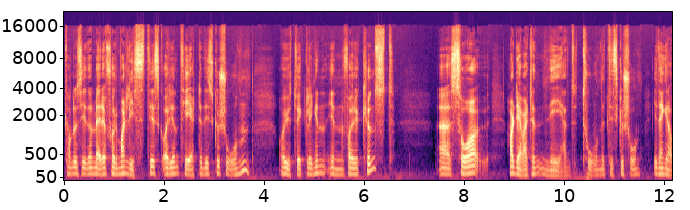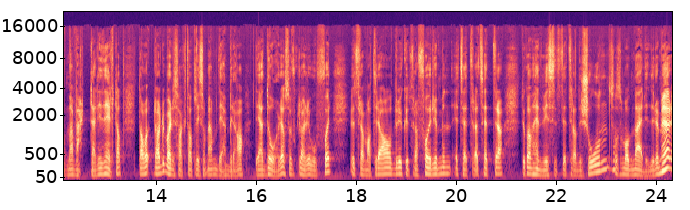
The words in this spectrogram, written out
kan du si, den mer formalistisk orienterte diskusjonen og utviklingen innenfor kunst, så har det vært en nedtonet diskusjon. I den grad den har vært der i det hele tatt. Da, da har du bare sagt at liksom, ja, det er bra, det er dårlig, og så forklarer du hvorfor. Ut fra materialbruk, ut fra formen etc. etc. Du kan henvise til tradisjonen, sånn som Odd Nerdrum gjør.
